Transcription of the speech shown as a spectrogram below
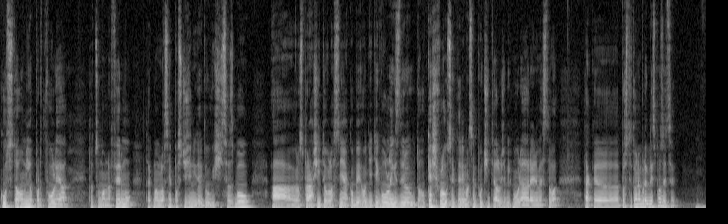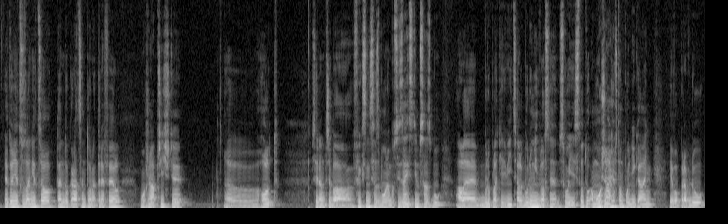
kus toho mého portfolia, to, co mám na firmu, tak mám vlastně postižený tady tou vyšší sazbou a rozpráší to vlastně jakoby hodně těch volných zdrojů, toho cash flow, se kterým jsem počítal, že bych mohl dál reinvestovat, tak eh, prostě to nebude k dispozici. Je to něco za něco, tentokrát jsem to netrefil, možná příště uh, hold si dám třeba fixní sazbu nebo si zajistím sazbu, ale budu platit víc, ale budu mít vlastně svoji jistotu a možná, že v tom podnikání je opravdu uh,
